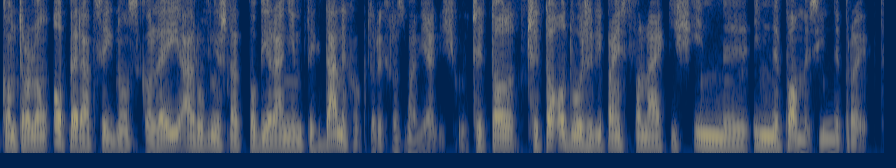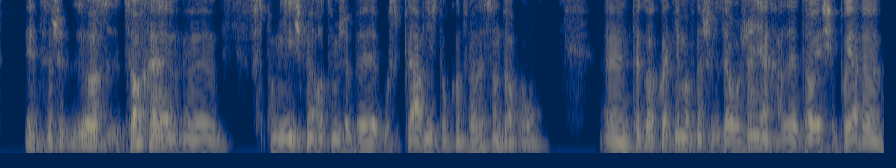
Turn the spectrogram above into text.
kontrolą operacyjną z kolei, a również nad pobieraniem tych danych, o których rozmawialiśmy? Czy to, czy to odłożyli Państwo na jakiś inny, inny pomysł, inny projekt? To znaczy, trochę e, wspomnieliśmy o tym, żeby usprawnić tą kontrolę sądową. E, tego akurat nie ma w naszych założeniach, ale to się pojawia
